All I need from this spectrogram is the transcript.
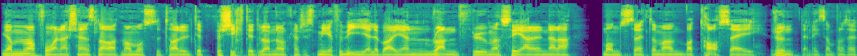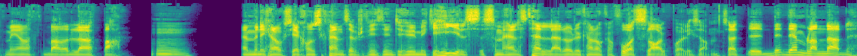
Ja, men man får den här känslan av att man måste ta det lite försiktigt ibland och kanske smyga förbi eller bara göra en run-through. Man ser det där monstret och man bara tar sig runt den liksom, på något sätt, men genom att bara löpa. Mm. Eh, Men det kan också ge konsekvenser, för det finns inte hur mycket heals som helst heller och du kan råka få ett slag på. Liksom. Så att det, det, det är en blandad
